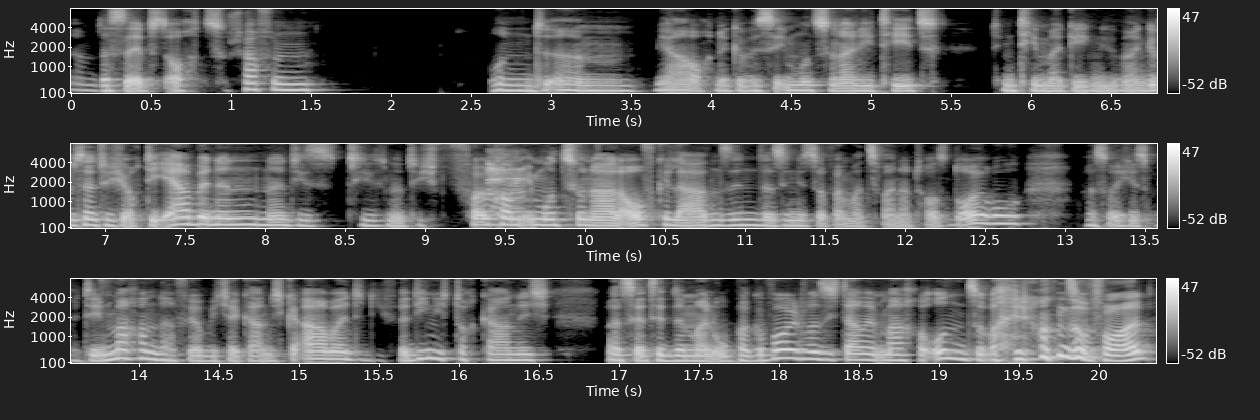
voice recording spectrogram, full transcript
ähm, das selbst auch zu schaffen und ähm, ja, auch eine gewisse Emotionalität dem Thema gegenüber. Dann gibt es natürlich auch die Erbinnen, ne, die, die natürlich vollkommen mhm. emotional aufgeladen sind. Da sind jetzt auf einmal 200.000 Euro. Was soll ich jetzt mit denen machen? Dafür habe ich ja gar nicht gearbeitet. Die verdiene ich doch gar nicht. Was hätte denn mein Opa gewollt, was ich damit mache? Und so weiter und so fort.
